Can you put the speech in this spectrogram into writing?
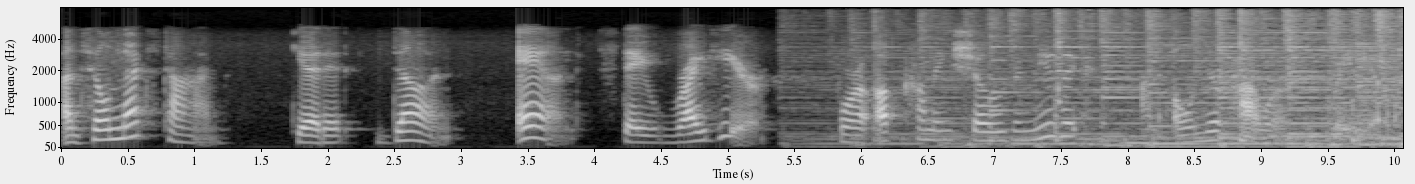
Until next time, get it done and stay right here for our upcoming shows and music on Own Your Power Radio.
